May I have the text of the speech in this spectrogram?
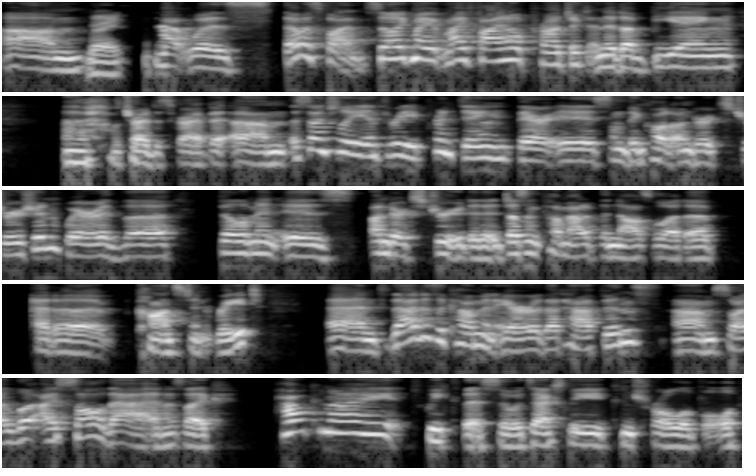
um right that was that was fun so like my my final project ended up being uh, I'll try to describe it. Um, essentially, in 3D printing, there is something called under extrusion, where the filament is under extruded. It doesn't come out of the nozzle at a at a constant rate. And that is a common error that happens. Um, so I look, I saw that and I was like, how can I tweak this so it's actually controllable?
